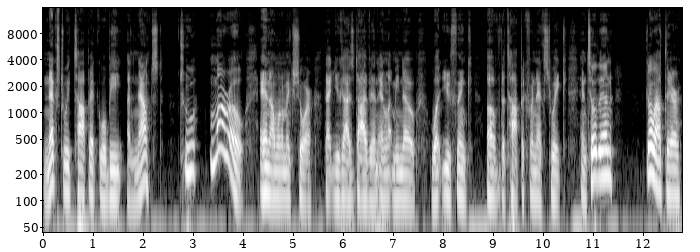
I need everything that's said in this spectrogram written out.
next week's topic will be announced tomorrow. And I want to make sure that you guys dive in and let me know what you think of the topic for next week. Until then, go out there,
